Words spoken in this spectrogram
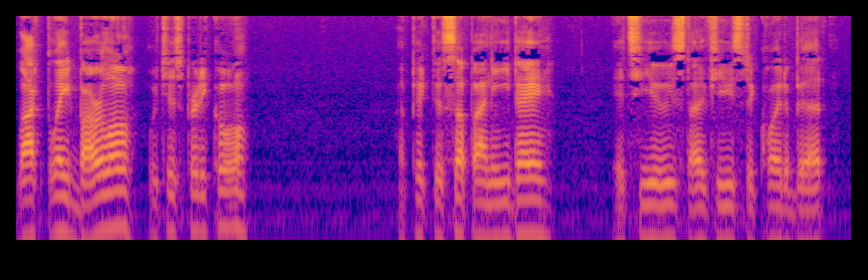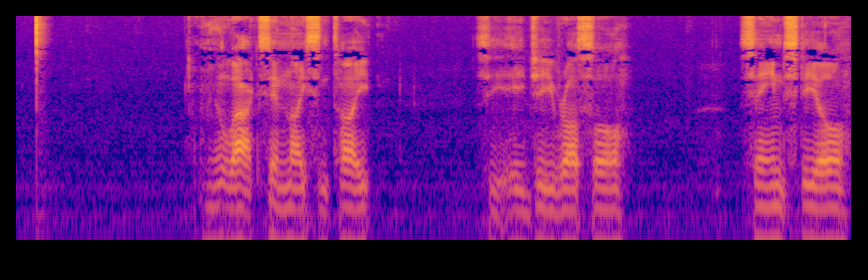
lock blade Barlow, which is pretty cool. I picked this up on eBay. It's used. I've used it quite a bit. It locks in nice and tight. See A.G. Russell. Same steel.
